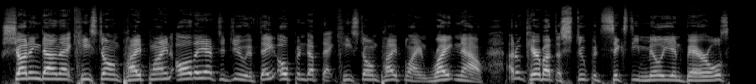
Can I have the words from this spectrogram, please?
shutting down that Keystone pipeline, all they have to do, if they opened up that Keystone pipeline right now, I don't care about the stupid 60 million barrels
